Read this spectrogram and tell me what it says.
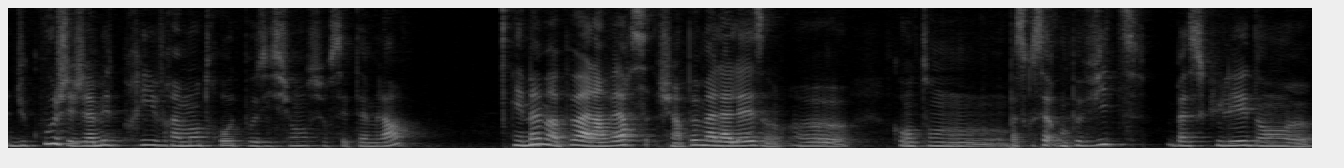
du coup, j'ai jamais pris vraiment trop de position sur ces thèmes-là. Et même un peu à l'inverse, je suis un peu mal à l'aise quand on, parce que ça, on peut vite basculer dans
